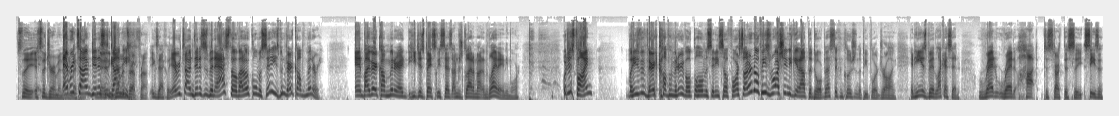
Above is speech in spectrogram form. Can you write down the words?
It's the it's the German. Every I time. Dennis I has gotten Germans are up front. exactly. Every time Dennis has been asked though about Oklahoma City, he's been very complimentary. And by very complimentary, I, he just basically says, "I'm just glad I'm not in Atlanta anymore," which is fine. But he's been very complimentary of Oklahoma City so far. So I don't know if he's rushing to get out the door, but that's the conclusion that people are drawing. And he has been, like I said, red, red hot to start this se- season.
